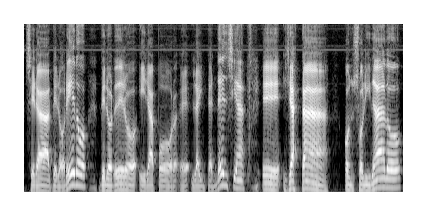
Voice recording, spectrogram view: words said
¿Será de Loredo? ¿De Loredo irá por eh, la intendencia? ¿Ya está consolidado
